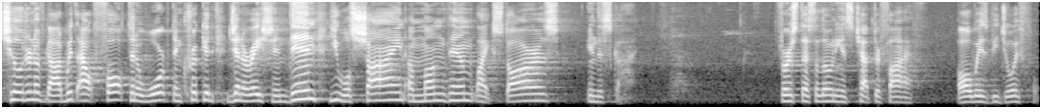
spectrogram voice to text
children of God, without fault in a warped and crooked generation. Then you will shine among them like stars in the sky. 1 Thessalonians chapter 5 always be joyful,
